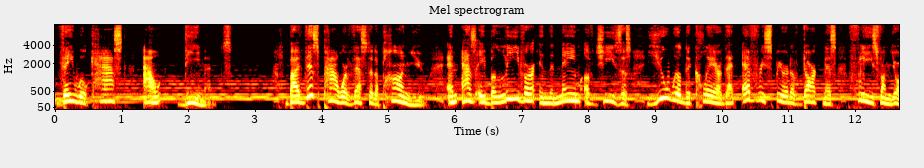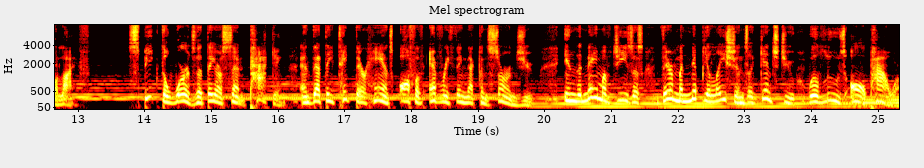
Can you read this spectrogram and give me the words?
they will cast out demons. By this power vested upon you, and as a believer in the name of Jesus, you will declare that every spirit of darkness flees from your life. Speak the words that they are sent packing and that they take their hands off of everything that concerns you. In the name of Jesus, their manipulations against you will lose all power.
